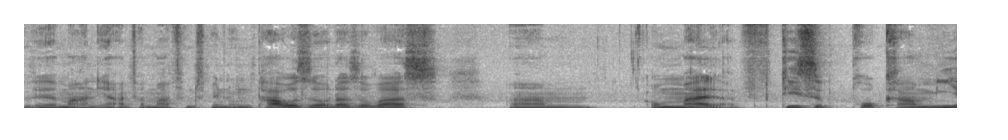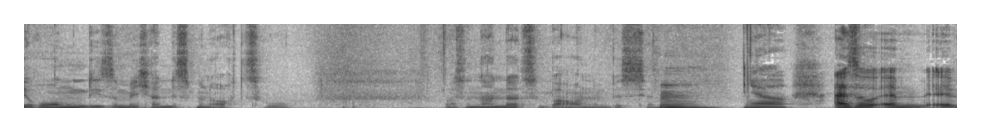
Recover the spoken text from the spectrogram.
wir machen hier einfach mal fünf Minuten Pause oder sowas. Ähm, um mal diese Programmierung, diese Mechanismen auch zu auseinanderzubauen ein bisschen. Mm, ja, also ähm, äh,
